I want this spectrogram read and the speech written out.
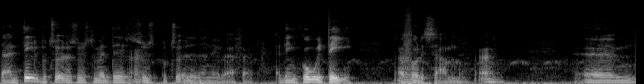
der er en del portører, der synes det, men det ja. synes portørlederne i hvert fald, at det er en god idé at ja. få det samlet. Ja. Øhm,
